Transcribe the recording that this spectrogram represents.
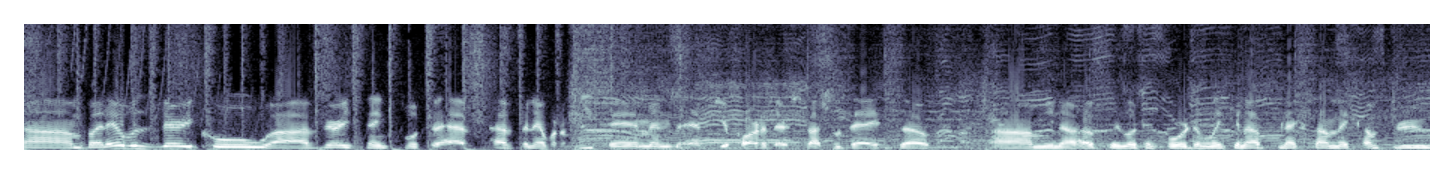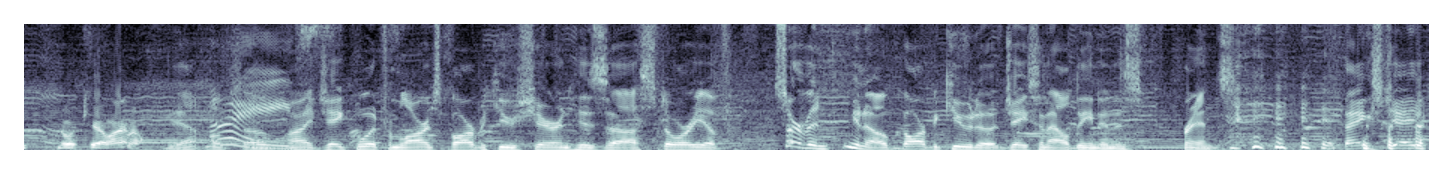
Um, but it was very cool. Uh, very thankful to have, have been able to meet them and, and be a part of their special day. So, um, you know, hopefully looking forward to linking up next time they come through North Carolina. Yeah, nice. So. All right, Jake Wood from Lawrence Barbecue sharing his uh, story of serving, you know, barbecue to Jason Aldean and his friends. Thanks, Jake.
